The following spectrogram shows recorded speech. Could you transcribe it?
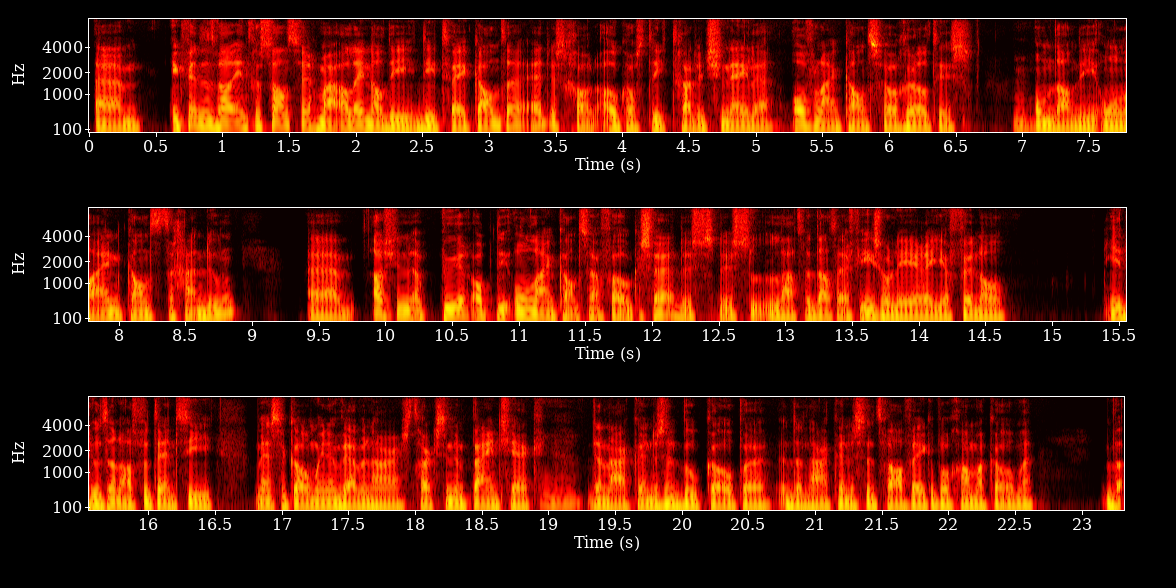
ehm, ik vind het wel interessant, zeg maar, alleen al die, die twee kanten. Hè? Dus gewoon ook als die traditionele offline kant zo groot is, Mhm. om dan die online kant te gaan doen. Ehm, als je nou puur op die online kant zou focussen, hè? Dus, dus laten we dat even isoleren, je funnel. Je doet een advertentie, mensen komen in een webinar, straks in een pijncheck. Daarna kunnen ze het boek kopen, daarna kunnen ze het 12 weken programma komen. Wa-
